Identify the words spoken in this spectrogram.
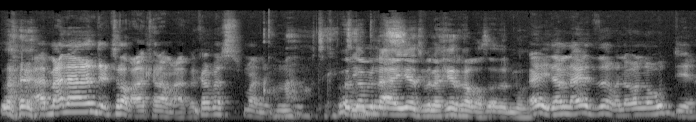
مع ان أنا عندي اعتراض على الكلام على فكرة بس ما دام إنه. ايد في الأخير خلاص هذا المهم. إي دام العيد ذا ولا ولا ودي.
